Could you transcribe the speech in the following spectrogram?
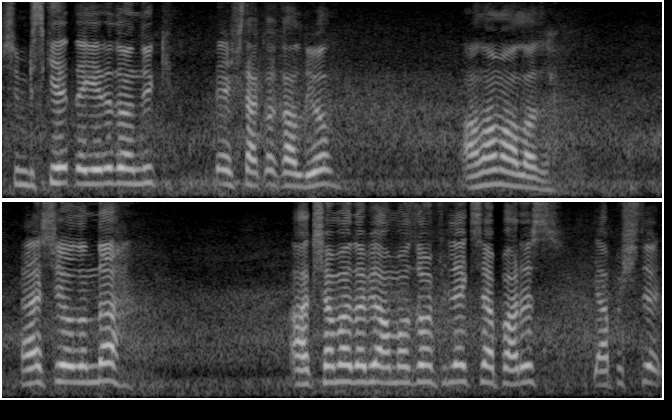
Şimdi bisikletle geri döndük. 5 dakika kaldı yol. Anam ağladı. Her şey yolunda. Akşama da bir Amazon Flex yaparız. Yapıştır.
